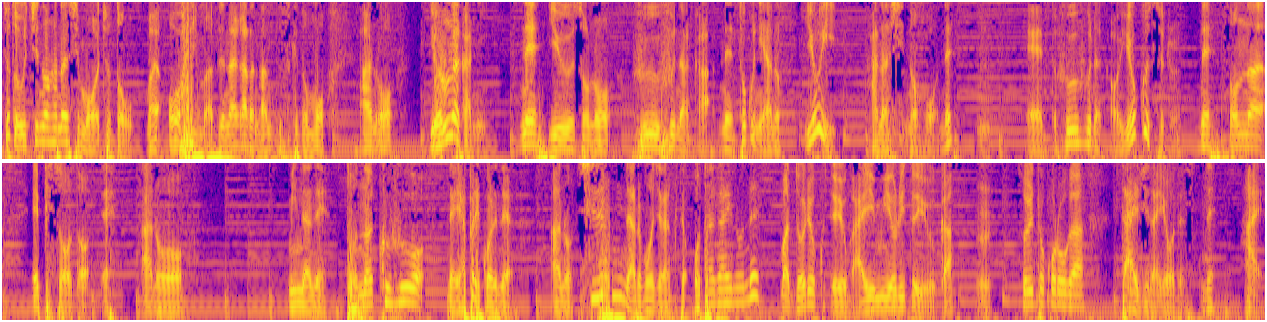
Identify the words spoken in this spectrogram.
ちょっとうちの話もちょっと、ま、終わり混ぜながらなんですけども、あの、世の中にね、いうその夫婦仲、ね、特にあの、良い話の方ね、うん、えっ、ー、と、夫婦仲を良くする、ね、そんなエピソード、ね、あの、みんなね、どんな工夫を、ね、やっぱりこれね、あの、自然になるもんじゃなくて、お互いのね、まあ、努力というか、歩み寄りというか、うん、そういうところが大事なようですね。はい。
